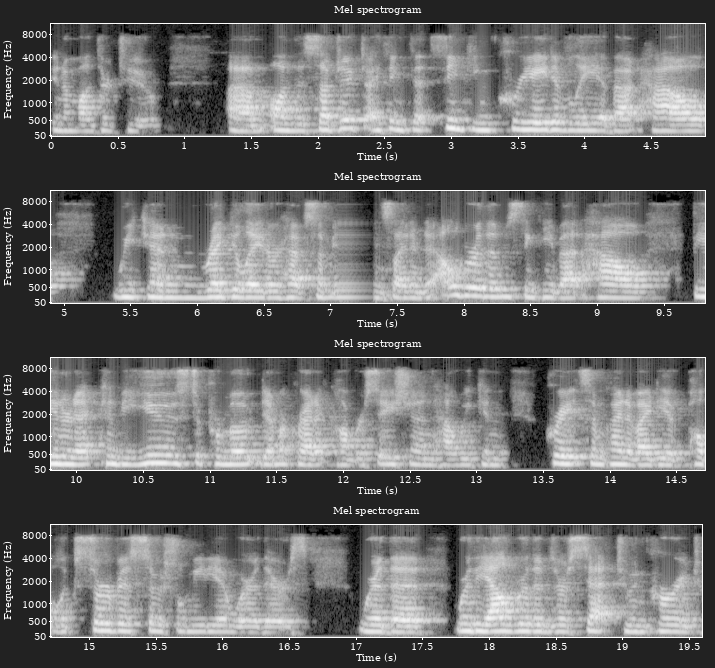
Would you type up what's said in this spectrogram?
in, a month or two um, on this subject. I think that thinking creatively about how we can regulate or have some insight into algorithms, thinking about how the internet can be used to promote democratic conversation, how we can create some kind of idea of public service social media where there's where the where the algorithms are set to encourage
